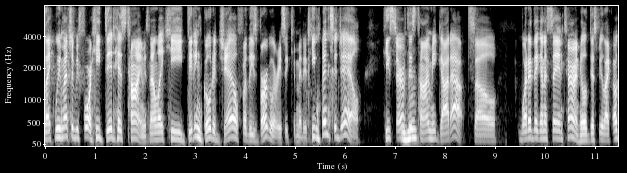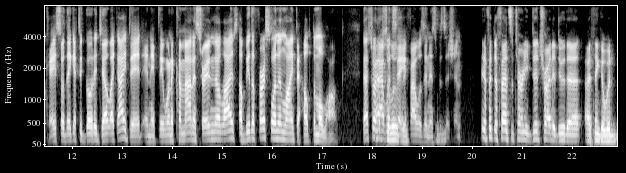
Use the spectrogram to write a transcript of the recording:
like we mentioned before, he did his time. It's not like he didn't go to jail for these burglaries he committed. He went to jail. He served mm-hmm. his time. He got out. So what are they going to say in turn? He'll just be like, okay, so they get to go to jail like I did. And if they want to come out and straighten their lives, I'll be the first one in line to help them along. That's what Absolutely. I would say if I was in his position. If a defense attorney did try to do that, I think it would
